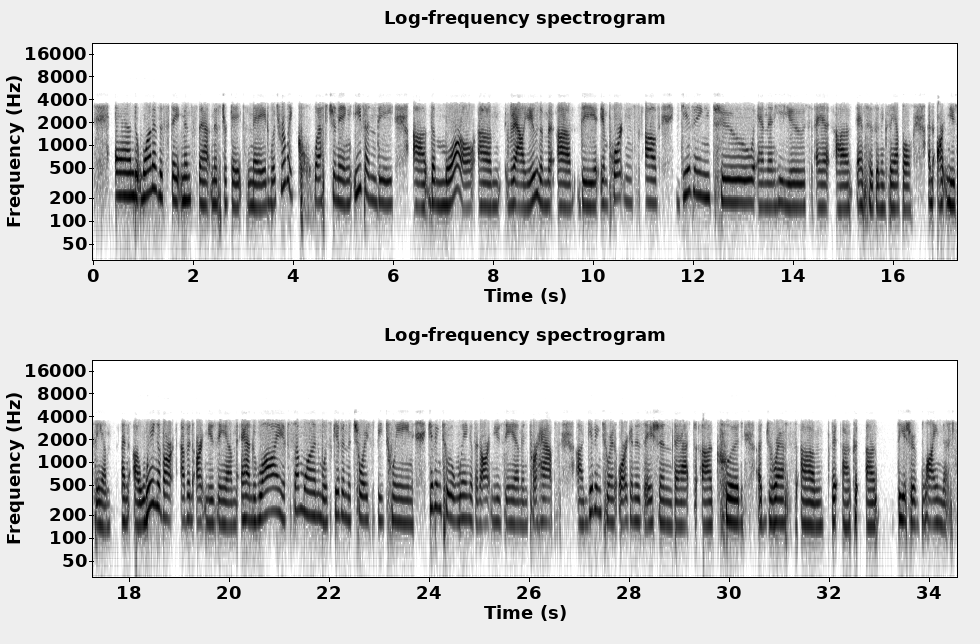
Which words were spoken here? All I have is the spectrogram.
And one of the statements that Mr. Gates made was really questioning even the uh, the moral um, value, the uh, the importance of giving to, and then he used a, uh, as his an example an art museum an, a wing of art of an art museum and why if someone was given the choice between giving to a wing of an art museum and perhaps uh, giving to an organization that uh, could address um, uh, uh, the issue of blindness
